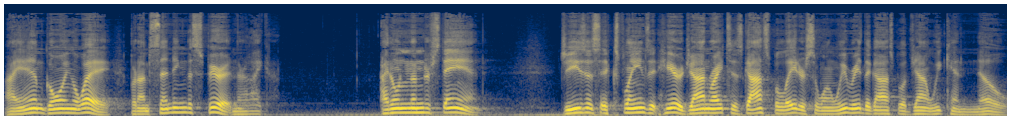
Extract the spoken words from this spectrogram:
I am going away, but I'm sending the Spirit. And they're like, I don't understand. Jesus explains it here. John writes his gospel later, so when we read the gospel of John, we can know.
